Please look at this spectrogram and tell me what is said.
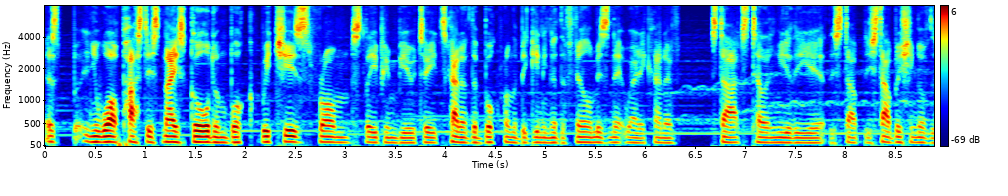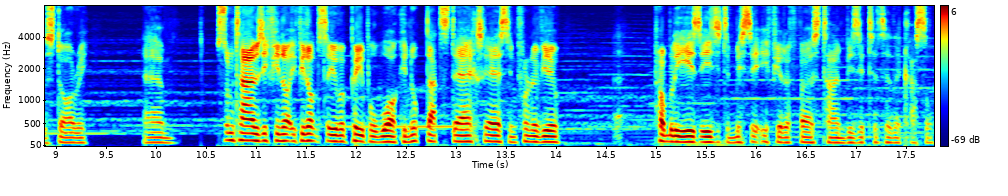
and you walk past this nice golden book, which is from Sleeping Beauty. It's kind of the book from the beginning of the film, isn't it? Where it kind of starts telling you the, uh, the, establishing of the story. Um, sometimes if you not if you don't see other people walking up that staircase in front of you, uh, probably is easy to miss it if you're a first time visitor to the castle.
